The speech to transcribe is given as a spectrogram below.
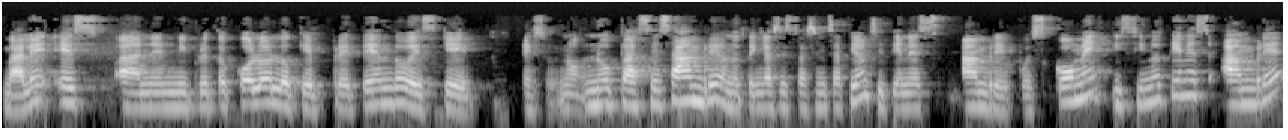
¿vale? Es en mi protocolo lo que pretendo es que eso, no, no pases hambre o no tengas esta sensación. Si tienes hambre, pues come. Y si no tienes hambre,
